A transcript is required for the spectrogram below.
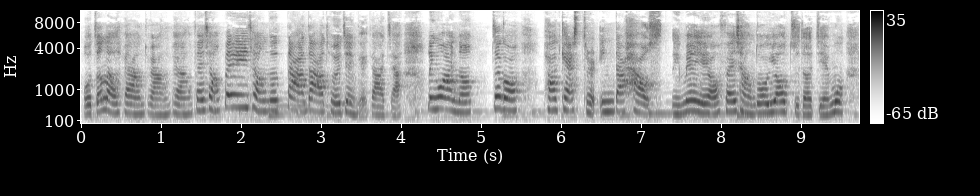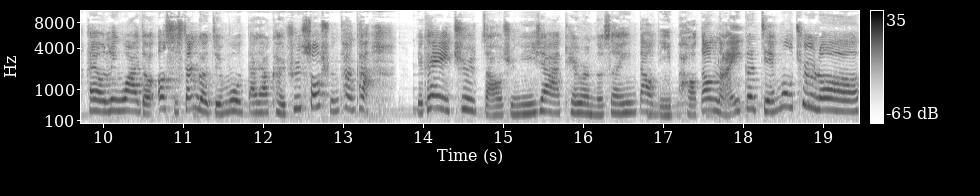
我真的非常非常非常非常非常的大大推荐给大家。另外呢，这个 Podcaster in the House 里面也有非常多优质的节目，还有另外的二十三个节目，大家可以去搜寻看看，也可以去找寻一下 Karen 的声音到底跑到哪一个节目去了。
